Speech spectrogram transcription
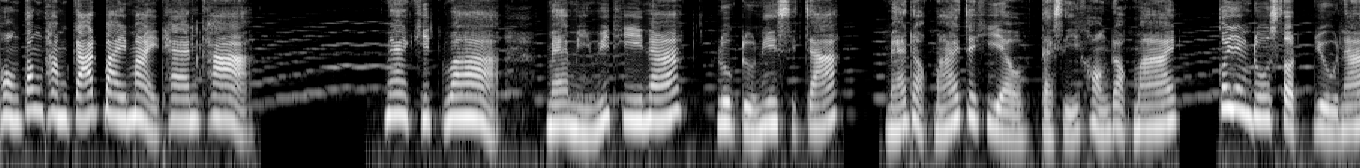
คงต้องทำการ์ดใบใหม่แทนค่ะ แม่คิดว่า แม่มีวิธีนะ ลูกดูนี่สิจ๊ะ แม้ดอกไม้จะเหี่ยว แต่สีของดอกไม้ก็ยังดูสดอยู่นะ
